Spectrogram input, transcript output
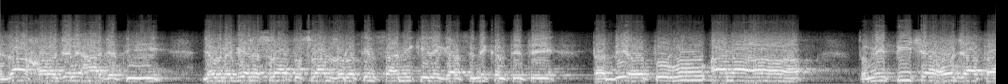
اذا خرج حاجتی جب نبی علیہ السلام اسلام ضرورت انسانی کے لیے گھر سے نکلتے تھے تب ہو تو آنا تمہیں پیچھے ہو جاتا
